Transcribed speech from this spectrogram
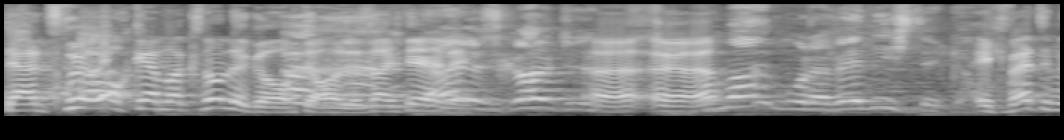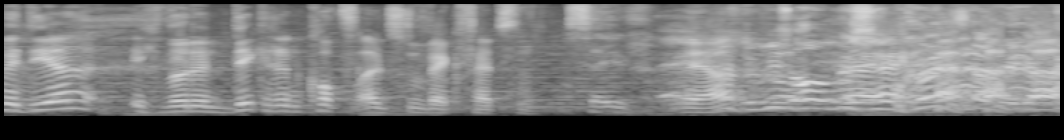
Der hat früher auch gerne mal Knolle geraucht, der Holle, sag ich dir ehrlich. ich glaube, normal, Bruder, wer nicht, Digga. Ich wette mit dir, ich würde einen dickeren Kopf als du wegfetzen. Safe. Ja? Du bist auch ein bisschen größer, Digga.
